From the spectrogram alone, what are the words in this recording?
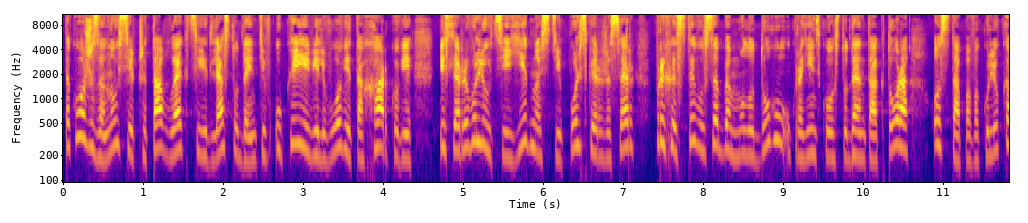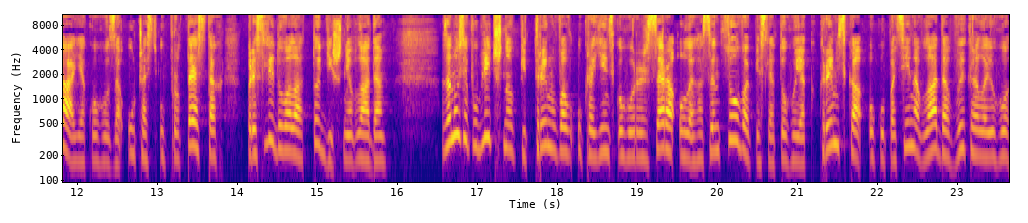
Також Занусі читав лекції для студентів у Києві, Львові та Харкові. Після революції гідності польський режисер прихистив у себе молодого українського студента-актора Остапа Вакулюка, якого за участь у протестах переслідувала тодішня влада. Занусі публічно підтримував українського режисера Олега Сенцова після того, як кримська окупаційна влада викрала його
